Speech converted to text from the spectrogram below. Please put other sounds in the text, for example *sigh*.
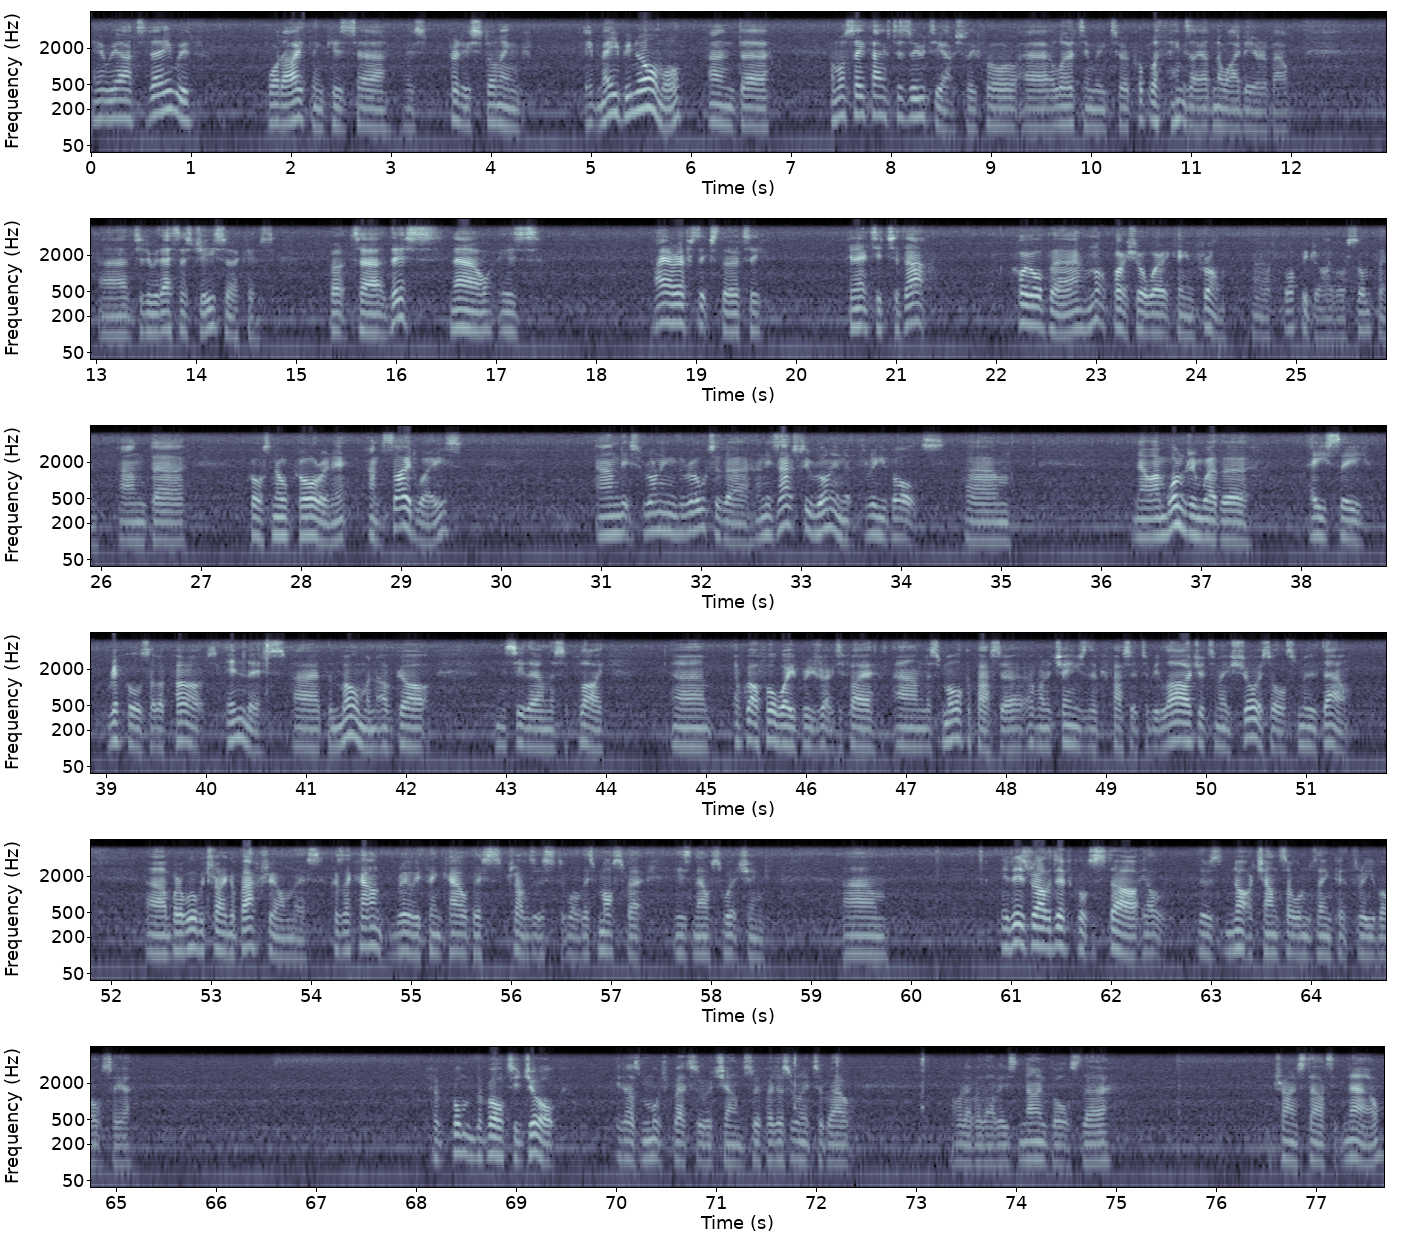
here we are today with what I think is uh, is pretty stunning. It may be normal, and uh, I must say thanks to Zooty actually for uh, alerting me to a couple of *laughs* things I had no idea about uh, to do with SSG circuits. But uh, this now is IRF 630 connected to that coil there. I'm not quite sure where it came from, a floppy drive or something, and uh, of course no core in it, and sideways and it's running the rotor there and it's actually running at 3 volts. Um, now I'm wondering whether AC ripples have a part in this. Uh, at the moment I've got you can see there on the supply um, I've got a full wave bridge rectifier and a small capacitor. I'm going to change the capacitor to be larger to make sure it's all smoothed out. Uh, but I will be trying a battery on this because I can't really think how this transistor, well this MOSFET is now switching. Um, it is rather difficult to start. It'll, there's not a chance I wouldn't think at 3 volts here. If I bump the voltage up, it has much better of a chance. So if I just run it to about whatever that is, 9 volts there, and try and start it now.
